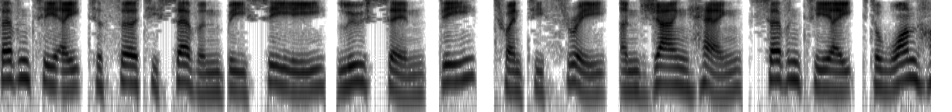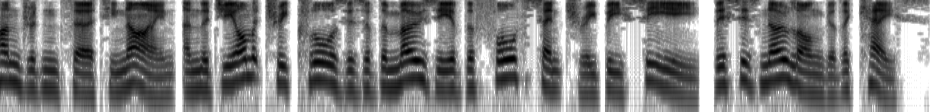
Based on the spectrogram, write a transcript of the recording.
(78–37 BCE), Liu Xin (d. 23), and Zhang Heng (78–139), and the geometry clauses of the Mozi of the 4th century BCE. This is no longer the case.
